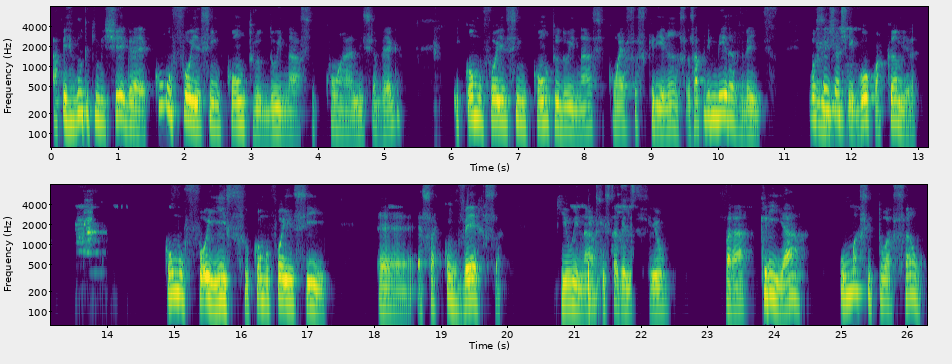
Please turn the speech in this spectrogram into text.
a pergunta que me chega é: como foi esse encontro do Inácio com a Alicia Vega? E como foi esse encontro do Inácio com essas crianças, a primeira vez? Você já uhum. chegou com a câmera? Como foi isso? Como foi esse, é, essa conversa que o Inácio estabeleceu para criar uma situação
